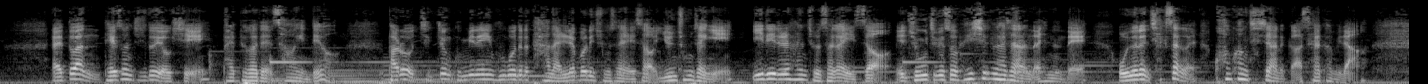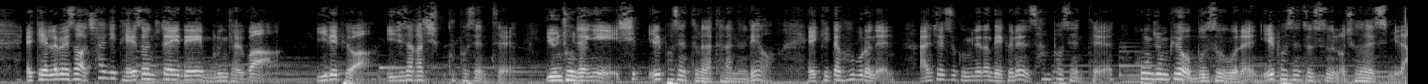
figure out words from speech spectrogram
또한 대선 지도 역시 발표가 된 상황인데요. 바로 직전 국민의힘 후보들을 다 날려버린 조사에서 윤 총장이 1위를 한 조사가 있어 중국집에서 회식을 하지 않았나 했는데 오늘은 책상을 쾅쾅 치지 않을까 생각합니다. 갤럽에서 차기 대선 주자에 대해 물은 결과 이 대표와 이 지사가 19%, 윤 총장이 11%로 나타났는데요. 기타 후보로는 안철수 국민의당 대표는 3%, 홍준표 무수 후보는 1% 순으로 조사했습니다.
